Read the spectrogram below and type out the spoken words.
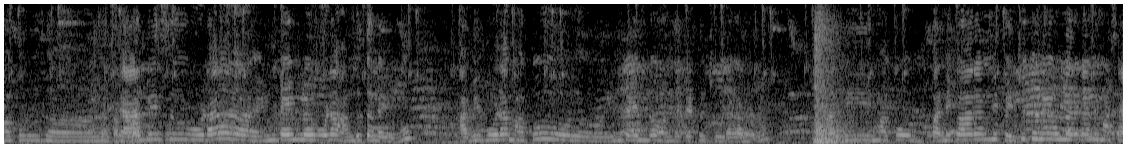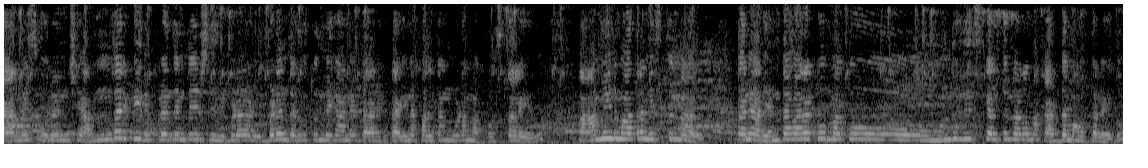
మాకు శాలరీస్ కూడా ఇన్ టైంలో కూడా అందుతలేవు. అవి కూడా మాకు ఇన్ టైంలో అందేటట్టు చూడగలరు. మళ్ళీ మాకు పని భారాన్ని పెంచుతూనే ఉన్నారు కానీ మా శాలరీస్ గురించి అందరికీ రిప్రజెంటేషన్ ఇవ్వడం ఇవ్వడం జరుగుతుంది కానీ దానికి తగిన ఫలితం కూడా మాకు వస్తలేదు. హామీలు మాత్రం ఇస్తున్నారు. కానీ అది ఎంతవరకు మాకు ముందుకు తీసుకెళ్తున్నారో మాకు అర్థం అవుతలేదు.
